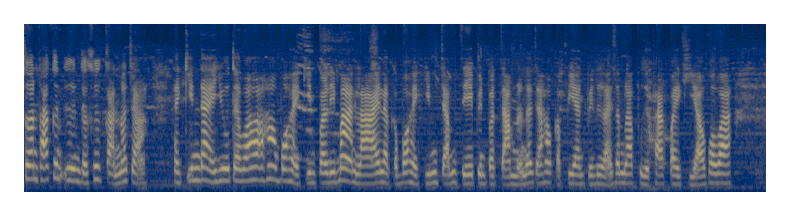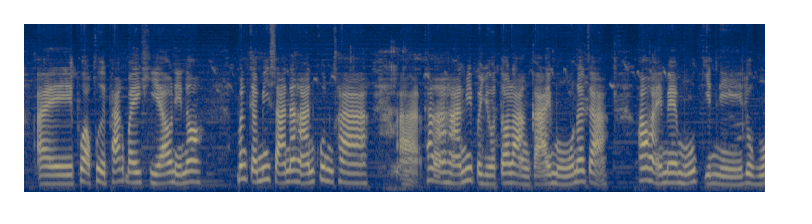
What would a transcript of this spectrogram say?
ส่วนผักอื่นๆก็คือกันเนาะจ้ะให้กินได้อยู่แต่ว่าเฮาบ่ให้กินปริมาณหลายแล้วก็บ่ให้กินจำเจเป็นประจำนั่นนะจ้ะเฮาก็เปลี่ยนไปเรื่อยสำหรับพืชผักใบเขียวเพราะว่า ไอ้พวกพืชผักใบเขียวนี่เนาะมันก็มีสารอาหารคุณค่าอ่าทั้งอาหารมีประโยชน์ต่อร่างกายหมูนะจ้ะเฮาให้แม่หมูกินนี่ลูกหมู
